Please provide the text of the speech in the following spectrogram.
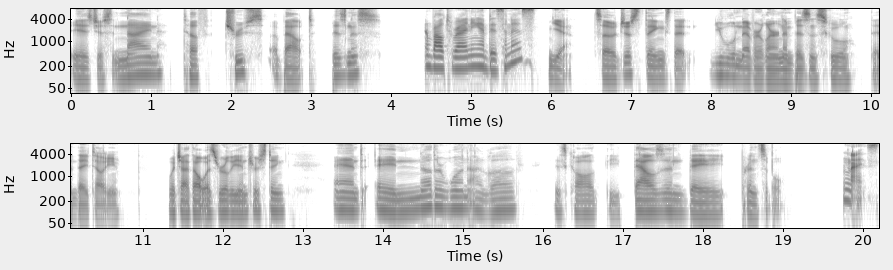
is just nine tough truths about business. About running a business? Yeah. So just things that you will never learn in business school that they tell you, which I thought was really interesting. And another one I love is called the thousand day principle. Nice.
